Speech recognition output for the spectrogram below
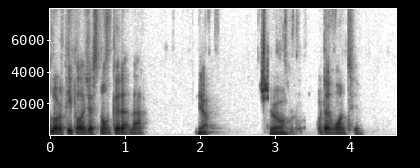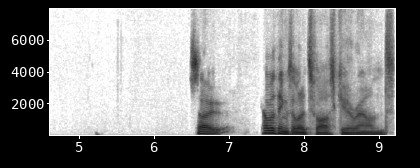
a lot of people are just not good at that. Yeah, sure. Or don't want to. So, a couple of things I wanted to ask you around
